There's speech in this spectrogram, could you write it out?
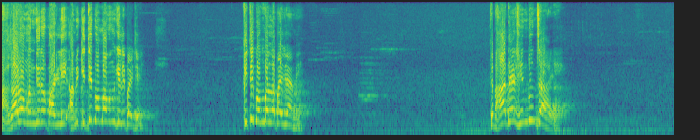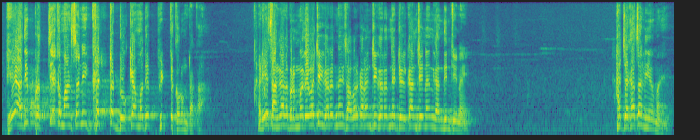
हजारो मंदिरं पाडली. आम्ही किती बोंबाबोंब केली पाहिजे? किती बोंबलला पाहिजे आम्ही? तर हा देश हिंदूंचा आहे. हे आधी प्रत्येक माणसाने घट्ट डोक्यामध्ये फिट्ट करून टाका. आणि हे सांगायला ब्रह्मदेवाची गरज नाही सावरकरांची गरज नाही टिळकांची नाही गांधींची नाही. हा जगाचा नियम आहे.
